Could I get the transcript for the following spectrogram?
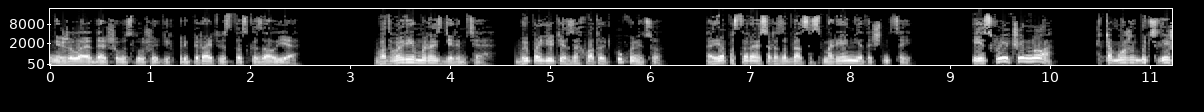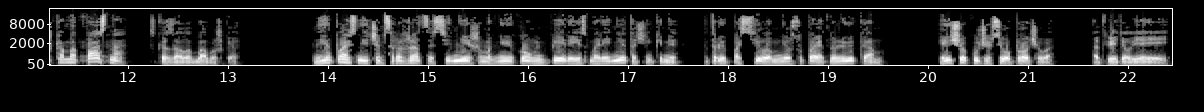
Не желая дальше выслушивать их препирательства, сказал я. Во дворе мы разделимся. Вы пойдете захватывать кукольницу, а я постараюсь разобраться с марионеточницей. Исключено! Это может быть слишком опасно, сказала бабушка. Не опаснее, чем сражаться с сильнейшим огневиком империи и с марионеточниками, которые по силам не уступают нулевикам. И еще куча всего прочего, ответил я ей.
